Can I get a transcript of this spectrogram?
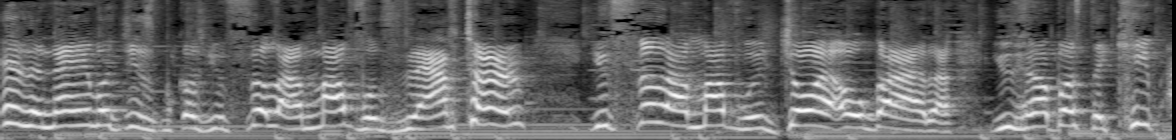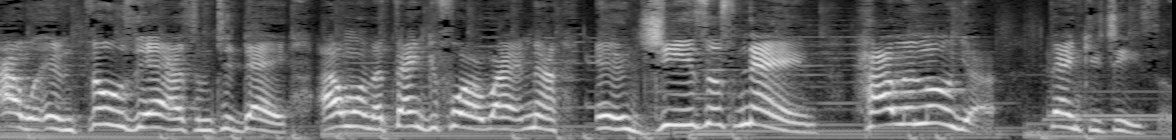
in the name of Jesus, because you fill our mouth with laughter. You fill our mouth with joy, oh God. Uh, you help us to keep our enthusiasm today. I want to thank you for it right now. In Jesus' name. Hallelujah. Thank you, Jesus.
